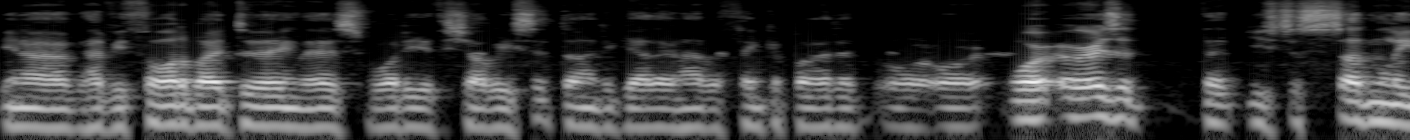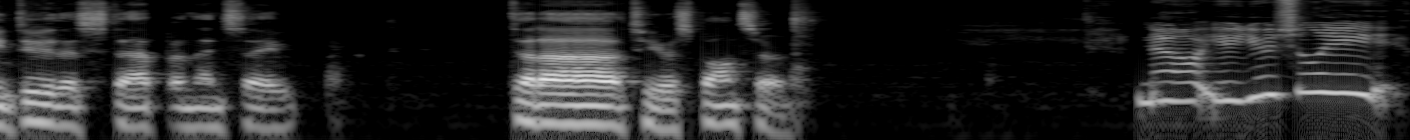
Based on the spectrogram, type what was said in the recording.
You know, have you thought about doing this? What do you? Shall we sit down together and have a think about it, or or or, or is it that you just suddenly do this step and then say, "ta-da" to your sponsor? No, you usually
